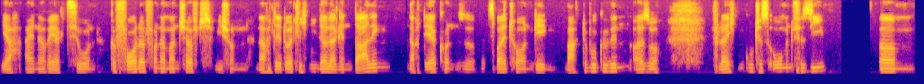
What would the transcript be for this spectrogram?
ja, eine Reaktion gefordert von der Mannschaft, wie schon nach der deutlichen Niederlage in Balingen. Nach der konnten sie mit zwei Toren gegen Magdeburg gewinnen. Also vielleicht ein gutes Omen für sie. Ähm,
